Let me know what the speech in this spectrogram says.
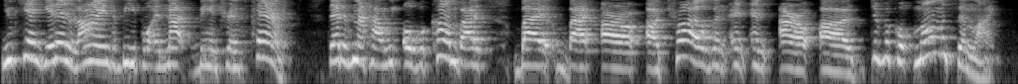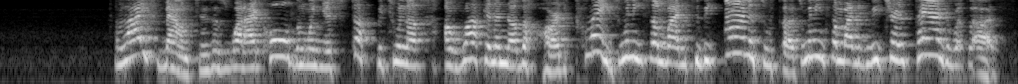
You can't get in lying to people and not being transparent. That is not how we overcome by by by our, our trials and, and, and our uh, difficult moments in life. Life mountains is what I call them when you're stuck between a, a rock and another hard place. We need somebody to be honest with us. We need somebody to be transparent with us.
